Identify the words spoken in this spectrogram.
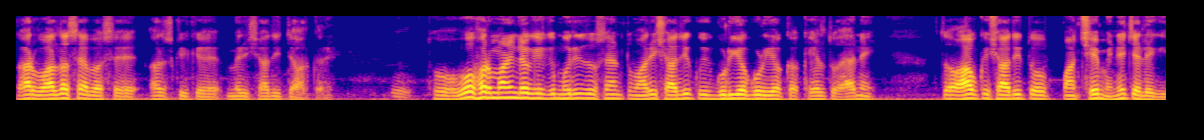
گھر والدہ صاحبہ سے عرض کی کہ میری شادی تیار کریں۔ تو وہ فرمانے لگے کہ مرید حسین، تمہاری شادی کوئی گڑیا گڑیا کا کھیل تو ہے نہیں۔ تو آپ کی شادی تو پانچ چھ مہینے چلے گی۔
